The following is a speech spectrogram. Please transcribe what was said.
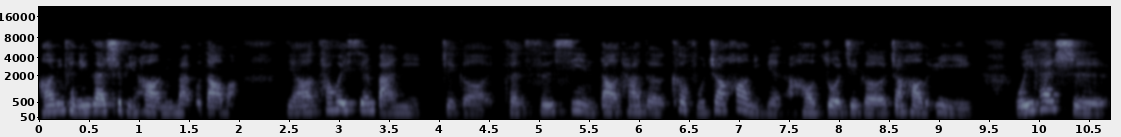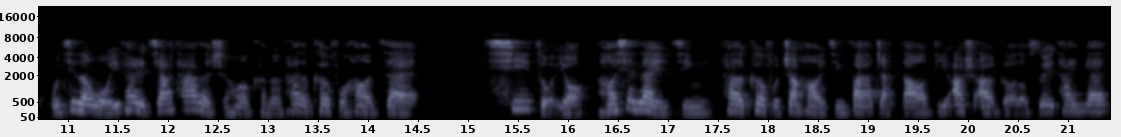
然后你肯定在视频号你买不到嘛，你要他会先把你这个粉丝吸引到他的客服账号里面，然后做这个账号的运营。我一开始我记得我一开始加他的时候，可能他的客服号在。七左右，然后现在已经他的客服账号已经发展到第二十二个了，所以他应该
